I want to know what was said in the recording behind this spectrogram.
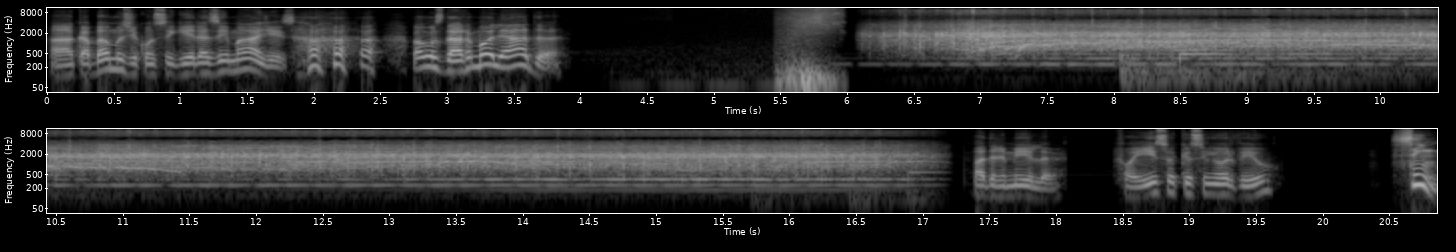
Acabamos de conseguir as imagens. Vamos dar uma olhada. Padre Miller, foi isso que o senhor viu? Sim,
